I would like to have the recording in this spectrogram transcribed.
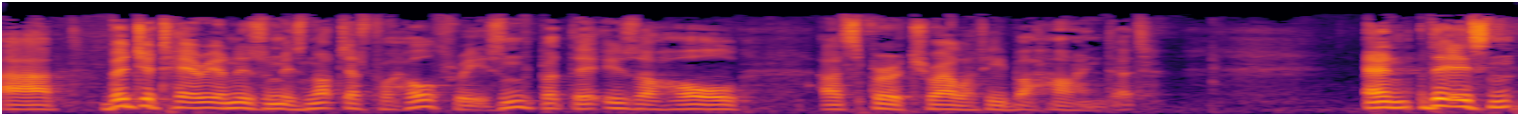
Uh, vegetarianism is not just for health reasons, but there is a whole uh, spirituality behind it. And there's an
